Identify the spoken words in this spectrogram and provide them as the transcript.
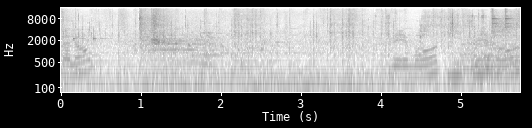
سلام معمار معمار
